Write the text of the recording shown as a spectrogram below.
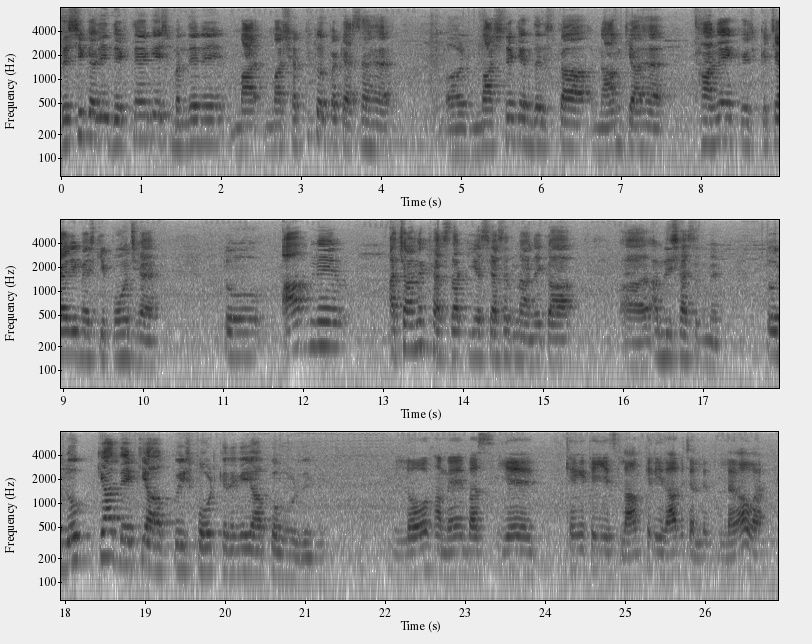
बेसिकली देखते हैं कि इस बंदे ने माशरती तौर पर कैसा है और माशरे के अंदर इसका नाम क्या है। थाने कचहरी में इसकी पहुँच है। तो आपने अचानक फैसला किया सियासत में आने का अमली सियासत में। तो लोग क्या देख के आपको सपोर्ट करेंगे या आपको वोट देंगे? लोग हमें बस ये कहेंगे कि ये इस्लाम के लिए राह चल, लगा हुआ है।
